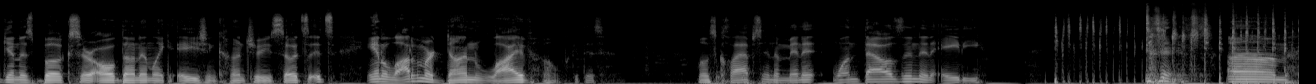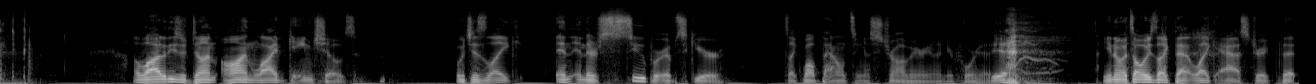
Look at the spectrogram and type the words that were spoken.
Guinness books are all done in like Asian countries. So it's it's and a lot of them are done live. Oh, look at this. Most claps in a minute, 1080. um a lot of these are done on live game shows, which is like and and they're super obscure. It's like while balancing a strawberry on your forehead. Yeah. You know, it's always like that like asterisk that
